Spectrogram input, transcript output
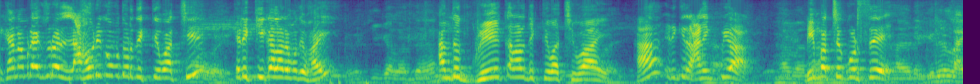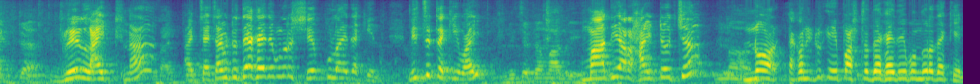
এখানে আমরা একজোড়া লাহোরি কবুতর দেখতে পাচ্ছি। হ্যাঁ এটা কি কালারের মধ্যে ভাই? আমি তো গ্রে কালার দেখতে পাচ্ছি ভাই। ভাই। হ্যাঁ এটা কি রানিং পেয়ার? হ্যাঁ ডিম বাচ্চা করছে? হ্যাঁ, গ্রে লাইট না? আচ্ছা আচ্ছা আমি একটু দেখাই দেবো বন্ধুরা শেপগুলাই দেখেন। নিচেরটা কি ভাই? মাদি। আর হাইটটা হচ্ছে নর। এখন একটু এই পাশটা দেখাই দেয় বন্ধুরা দেখেন।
